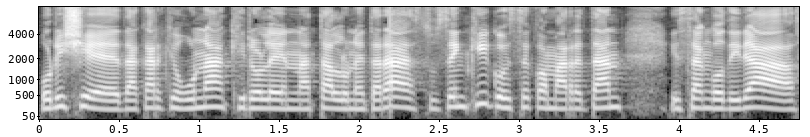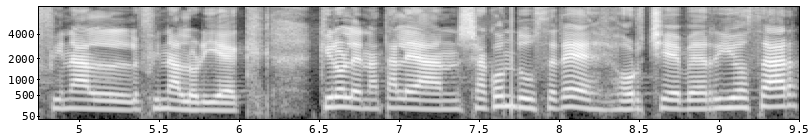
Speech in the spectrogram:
Horixe dakarkiguna kirolen natal honetara zuzenki goizeko amarretan izango dira final, final horiek. Kirolen natalean sakonduz ere hortxe berriozar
